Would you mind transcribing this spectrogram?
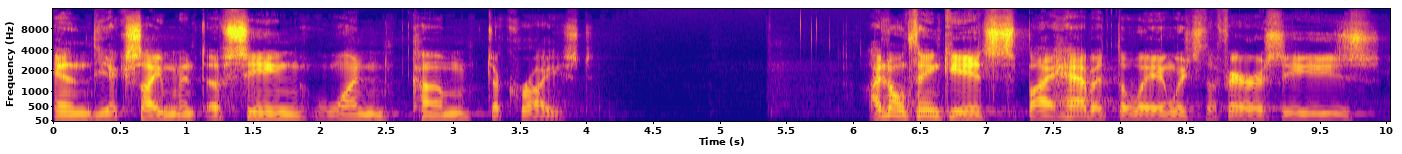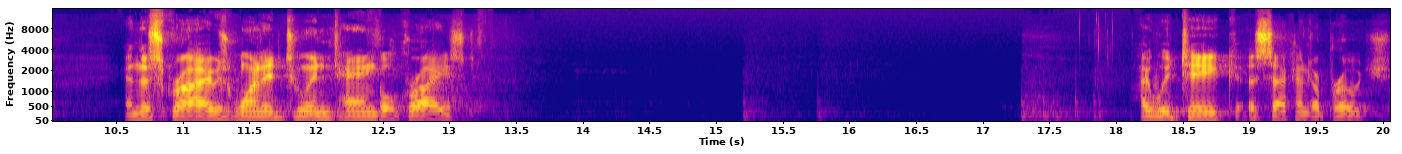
and the excitement of seeing one come to Christ, I don't think it's by habit the way in which the Pharisees and the scribes wanted to entangle Christ. I would take a second approach.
